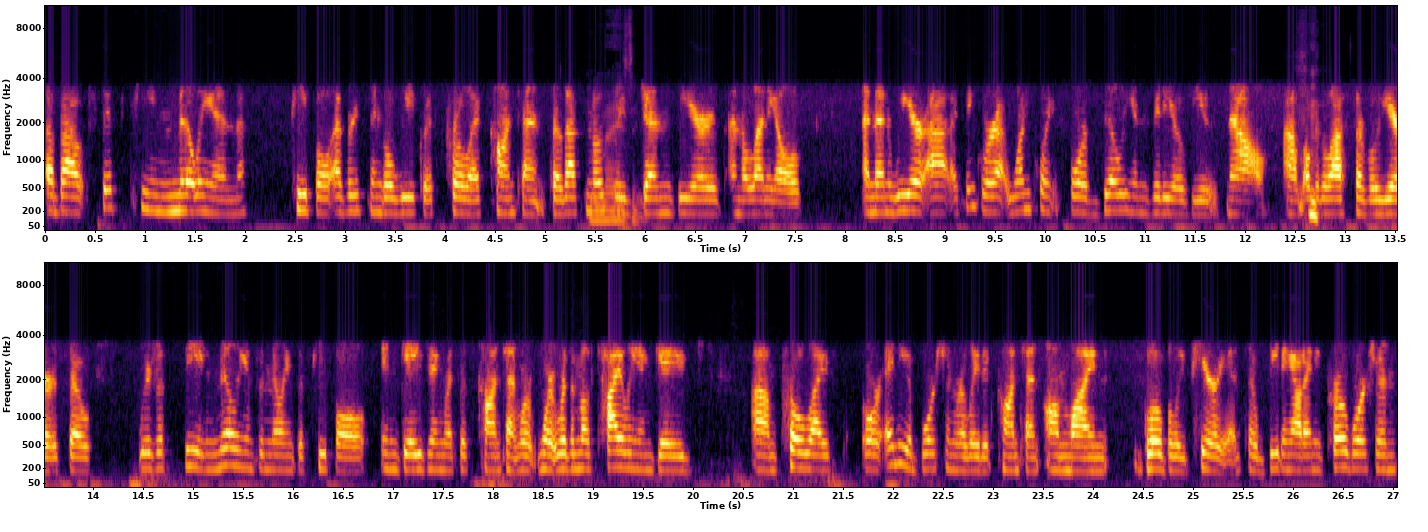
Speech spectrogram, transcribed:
about 15 million people every single week with pro life content. So that's mostly Amazing. Gen Zers and millennials. And then we are at, I think we're at 1.4 billion video views now um, over the last several years. So we're just seeing millions and millions of people engaging with this content. We're, we're, we're the most highly engaged um, pro-life or any abortion-related content online globally, period. So beating out any pro-abortion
